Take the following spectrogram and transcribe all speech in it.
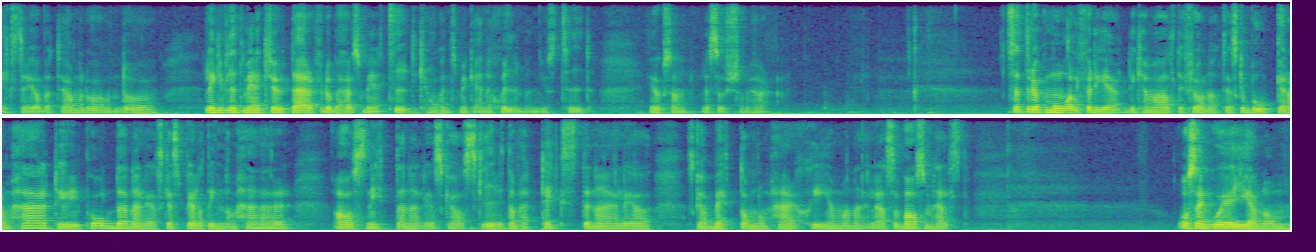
extrajobbet. Ja men då, då lägger vi lite mer krut där för då behövs mer tid. Kanske inte så mycket energi men just tid är också en resurs som vi har. Sätter upp mål för det. Det kan vara allt ifrån att jag ska boka de här till podden eller jag ska spela in de här avsnitten eller jag ska ha skrivit de här texterna eller jag ska ha bett om de här schemana eller alltså vad som helst. Och sen går jag igenom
